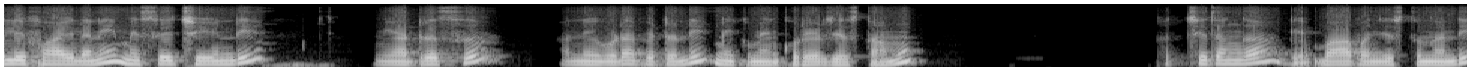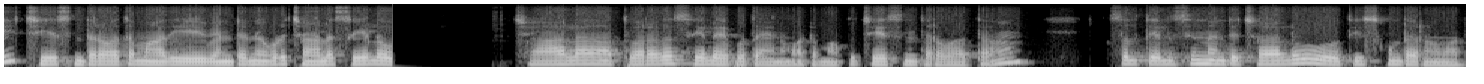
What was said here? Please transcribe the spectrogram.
రిలీఫ్ ఆయిల్ అని మెసేజ్ చేయండి. మీ అడ్రస్ అన్నీ కూడా పెట్టండి మీకు మేము కొరియర్ చేస్తాము. ఖచ్చితంగా బాగా పనిచేస్తుందండి. చేసిన తర్వాత మాది వెంటనే కూడా చాలా సేల్ చాలా త్వరగా సేల్ అయిపోతాయి అన్నమాట మాకు చేసిన తర్వాత. అసలు తెలిసిందంటే చాలు తీసుకుంటారనమాట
